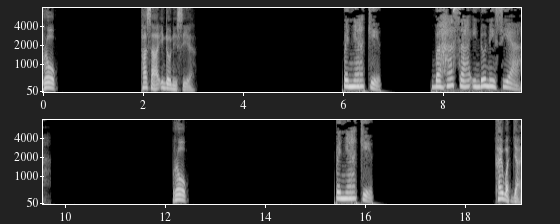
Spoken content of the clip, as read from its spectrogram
โรค ภาษาอินโดนีเซีย Penyakit. Bahasa Indonesia. โรค Penyakit. ไข้หวัดใหญ่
